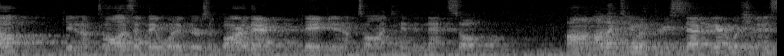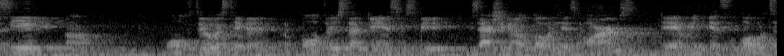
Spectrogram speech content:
up, getting up tall as if they would if there's a bar there, okay, getting up tall and hitting the net. So um, I like to do a three-step here. What you're gonna see um, Wolf do is take a, a full three-step, gain some speed. He's actually gonna load his arms, and when he gets low to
